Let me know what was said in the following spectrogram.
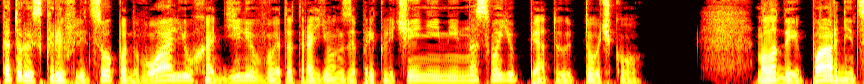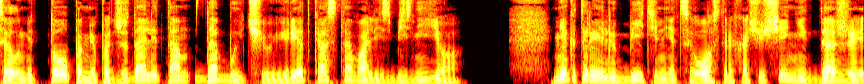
которые, скрыв лицо под вуалью, ходили в этот район за приключениями на свою пятую точку. Молодые парни целыми толпами поджидали там добычу и редко оставались без нее. Некоторые любительницы острых ощущений даже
